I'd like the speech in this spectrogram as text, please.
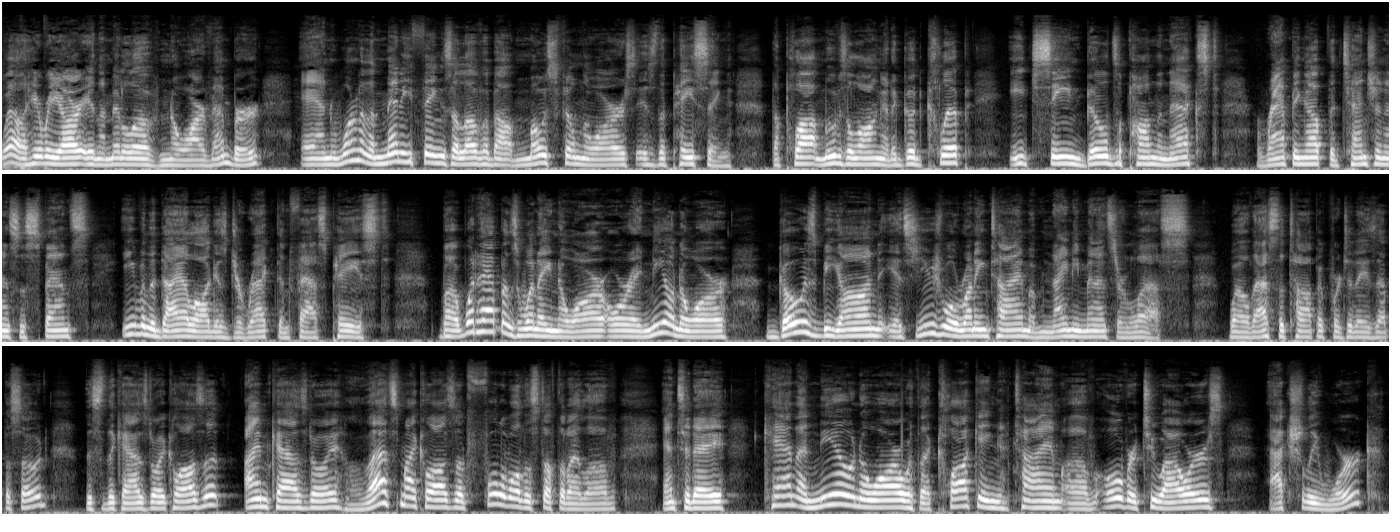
Well, here we are in the middle of Noirvember, and one of the many things I love about most film noirs is the pacing. The plot moves along at a good clip, each scene builds upon the next, ramping up the tension and suspense. Even the dialogue is direct and fast paced. But what happens when a noir or a neo noir goes beyond its usual running time of 90 minutes or less? Well, that's the topic for today's episode. This is the Kazdoy Closet. I'm Kazdoy. That's my closet full of all the stuff that I love. And today, can a neo noir with a clocking time of over two hours actually work?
